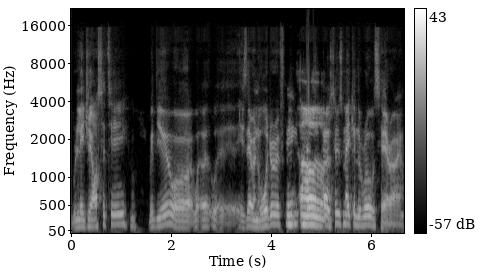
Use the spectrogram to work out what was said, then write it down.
religiosity with you, or is there an order of things? Oh. Who's making the rules here, I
